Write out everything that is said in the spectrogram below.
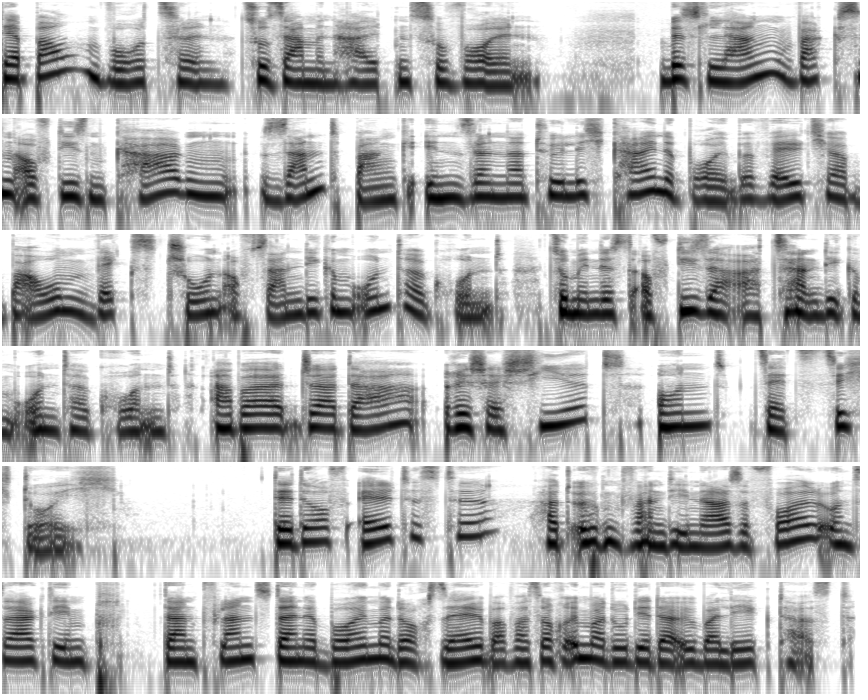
der Baumwurzeln zusammenhalten zu wollen. Bislang wachsen auf diesen kargen Sandbankinseln natürlich keine Bäume. Welcher Baum wächst schon auf sandigem Untergrund? Zumindest auf dieser Art sandigem Untergrund. Aber Jada recherchiert und setzt sich durch. Der Dorfälteste hat irgendwann die Nase voll und sagt ihm, dann pflanz deine Bäume doch selber, was auch immer du dir da überlegt hast.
